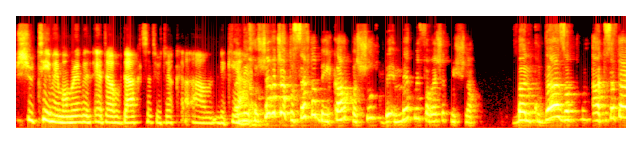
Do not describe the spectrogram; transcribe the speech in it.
פשוטים, הם אומרים את העובדה קצת יותר נקייה. אני חושבת שהתוספתא בעיקר פשוט באמת מפרשת משנה. בנקודה הזאת, התוספתא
